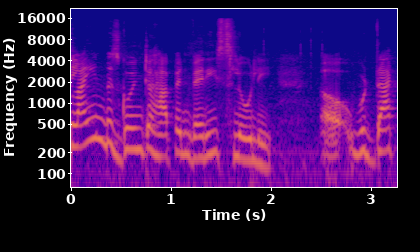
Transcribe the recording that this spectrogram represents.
climb is going to happen very slowly. Uh, would that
